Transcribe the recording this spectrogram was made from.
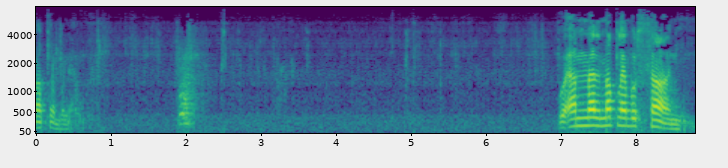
المطلب الأول. وأما المطلب الثاني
